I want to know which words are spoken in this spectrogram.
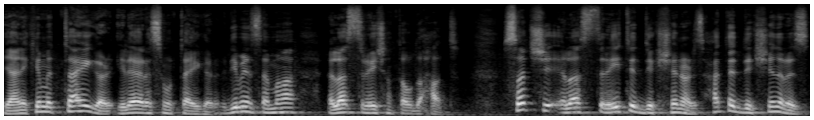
يعني كلمة tiger إلى رسم ال tiger دي بنسميها illustration توضيحات. Such illustrated dictionaries حتى ال dictionaries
